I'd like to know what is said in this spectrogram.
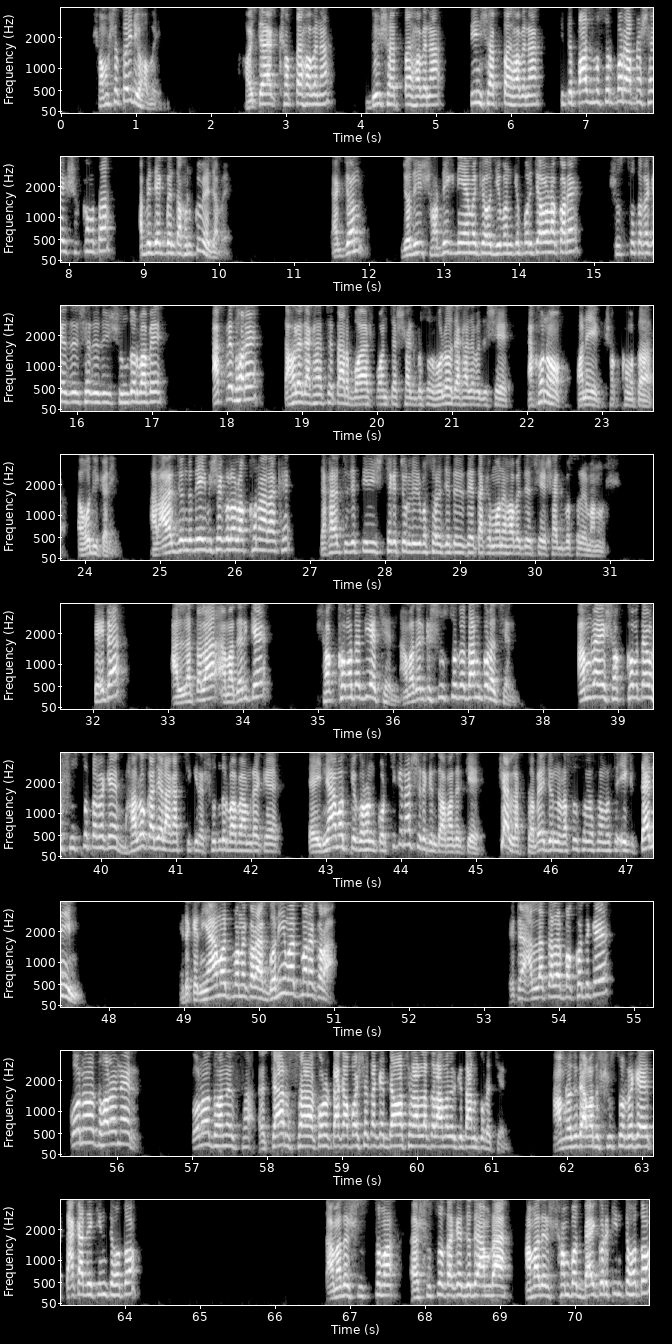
সমস্যা তৈরি হবে। হয়তো এক সপ্তাহ হবে না, দুই সপ্তাহ হবে না, তিন সপ্তাহ হবে না, কিন্তু পাঁচ বছর পরে আপনার শারীরিক সক্ষমতা আপনি দেখবেন তখন কমে যাবে। একজন যদি সঠিক নিয়মে কেউ জীবনকে পরিচালনা করে, সুস্থতাটাকে সে যদি সুন্দরভাবে আঁকড়ে ধরে, তাহলে দেখা যাচ্ছে তার বয়স পঞ্চাশ ষাট বছর হলেও দেখা যাবে যে সে এখনও অনেক সক্ষমতা অধিকারী। আর আরেকজন যদি এই বিষয়গুলো লক্ষ্য না রাখে, দেখা যাচ্ছে যে তিরিশ থেকে চল্লিশ বছরে যেতে যেতে তাকে মনে হবে যে সে ষাট বছরের মানুষ। এটা আল্লাহ তালা আমাদেরকে সক্ষমতা দিয়েছেন, আমাদেরকে সুস্থতা দান করেছেন। আমরা এই সক্ষমতা এবং সুস্থতাটাকে ভালো কাজে লাগাচ্ছি কিনা, সুন্দরভাবে আমরা এই নিয়ামতকে গ্রহণ করছি কিনা, সেটা কিন্তু আমাদেরকে খেয়াল রাখতে হবে। এই জন্য রাসুল সাল্লাহ ইক তানিম এটাকে নিয়ামত মনে করা, গনিমত মনে করা। এটা আল্লাহ তালার পক্ষ থেকে কোন ধরনের কোন ধরনের চার ছাড়া, কোনো টাকা পয়সা তাকে দেওয়া ছাড়া আল্লাহ তালা আমাদেরকে দান করেছেন। আমরা যদি আমাদের সুস্থটাকে টাকা দিয়ে কিনতে হতো, আমাদের সুস্থ সুস্থতাকে যদি আমরা আমাদের সম্পদ ব্যয় করে কিনতে হতো,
